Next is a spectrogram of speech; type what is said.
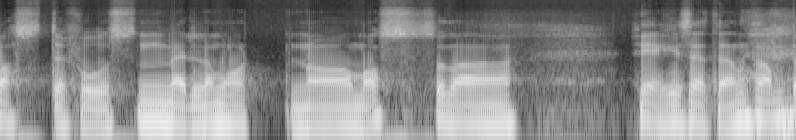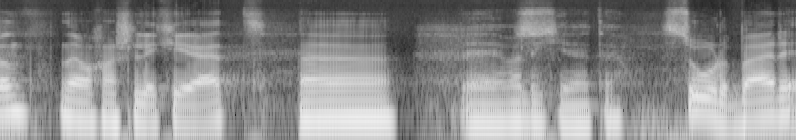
Bastefosen mellom Horten og Moss, så da fikk jeg ikke sett den kampen. Det var kanskje like greit. Eh, Det var like greit, ja. Solberg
